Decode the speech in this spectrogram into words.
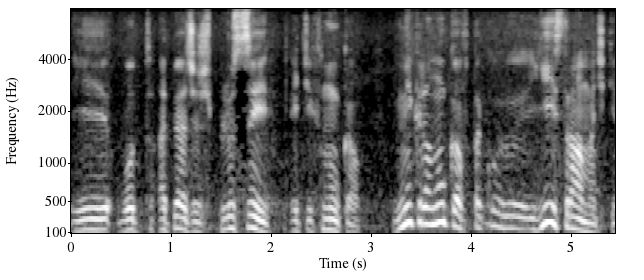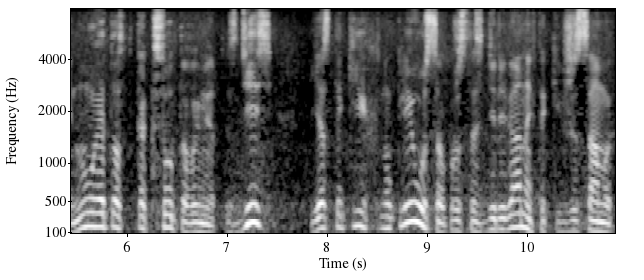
И вот опять же плюсы этих нуков. Микронуков такой, есть рамочки, но это как сотовый мед. Здесь я с таких нуклеусов, просто с деревянных таких же самых,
